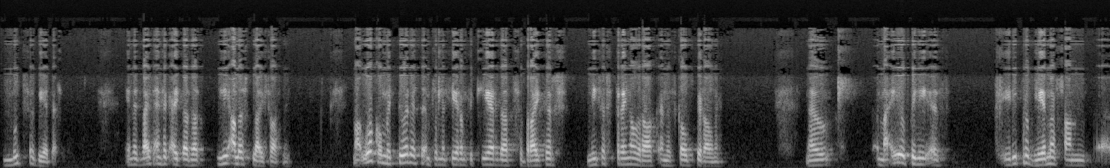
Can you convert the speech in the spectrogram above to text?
moet verbeter. En dit wys eintlik uit dat dat nie alles blyf was nie. Maar ook om metodes te implementeer om te keer dat verbruikers nie verstrengel raak in 'n skuldspiraal nie. Nou my eie opinie is hierdie probleme van uh,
